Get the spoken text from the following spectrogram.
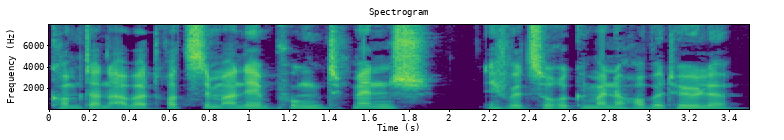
kommt dann aber trotzdem an den Punkt, Mensch, ich will zurück in meine Hobbithöhle.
